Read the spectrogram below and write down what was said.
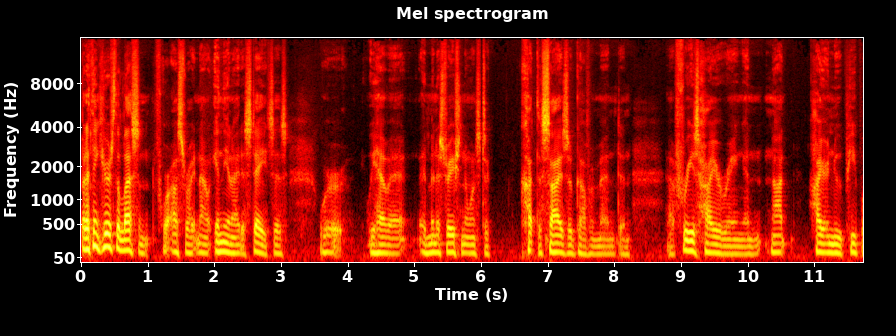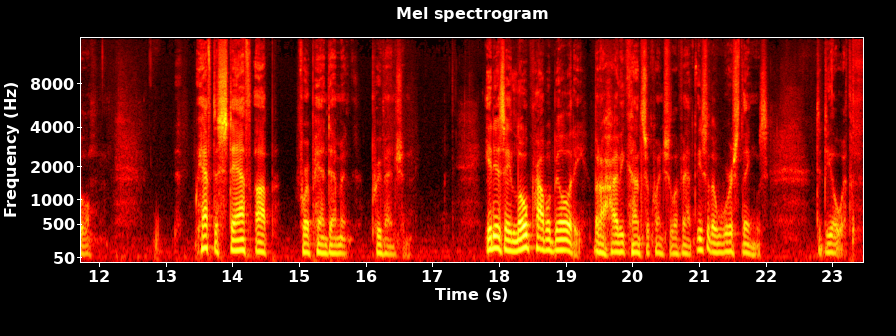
But I think here's the lesson for us right now in the United States is we're, we have an administration that wants to cut the size of government and uh, freeze hiring and not hire new people. We have to staff up for a pandemic prevention. It is a low probability, but a highly consequential event. These are the worst things to deal with.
